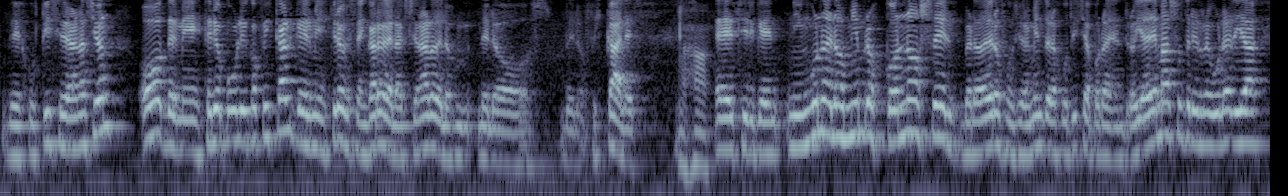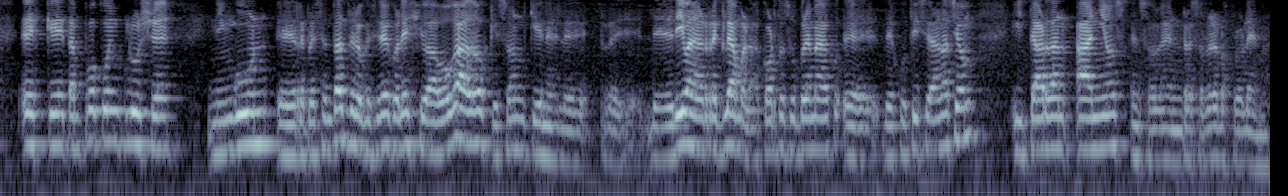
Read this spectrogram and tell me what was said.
de Justicia de la Nación o del Ministerio Público Fiscal, que es el ministerio que se encarga del accionar de los, de los, de los fiscales. Ajá. Es decir, que ninguno de los miembros conoce el verdadero funcionamiento de la justicia por adentro. Y además otra irregularidad es que tampoco incluye ningún eh, representante de lo que sería el colegio de abogados, que son quienes le, re- le derivan el reclamo a la Corte Suprema de, Ju- eh, de Justicia de la Nación y tardan años en, so- en resolver los problemas.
